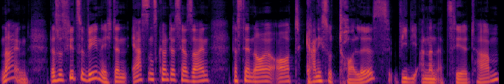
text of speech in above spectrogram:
Nein, das ist viel zu wenig, denn erstens könnte es ja sein, dass der neue Ort gar nicht so toll ist, wie die anderen erzählt haben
